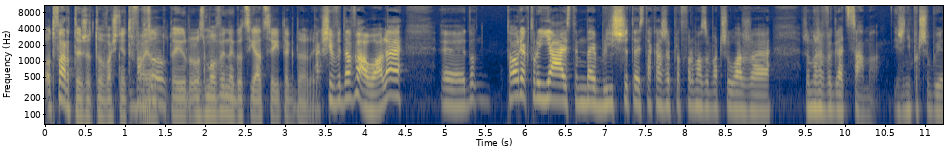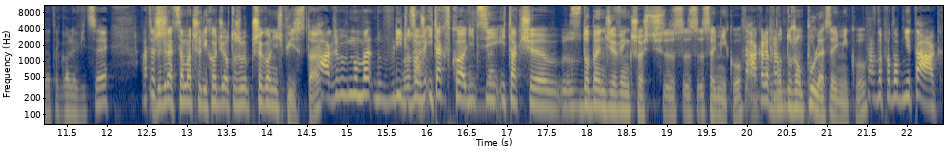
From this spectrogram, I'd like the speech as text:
otwarty, że to właśnie trwają Bardzo- tutaj rozmowy, negocjacje i tak dalej. Tak się wydawało, ale e, no, teoria, której ja jestem najbliższy, to jest taka, że Platforma zobaczyła, że, że może wygrać sama i że nie potrzebuje do tego lewicy. A też Wygrać sama, czyli chodzi o to, żeby przegonić PiS, tak? tak, żeby numer, w liczbach. Rozumiem, że i tak w koalicji, i tak się zdobędzie większość z, sejmików, Tak, ale albo pra- dużą pulę sejmików. Prawdopodobnie tak.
